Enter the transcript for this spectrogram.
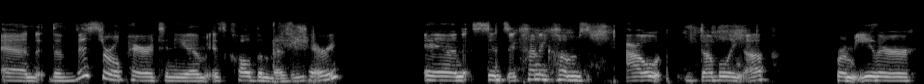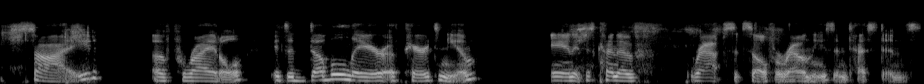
and the visceral peritoneum is called the mesentery. And since it kind of comes out doubling up from either side of parietal, it's a double layer of peritoneum and it just kind of wraps itself around these intestines.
